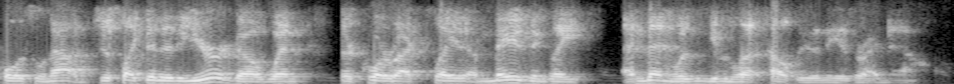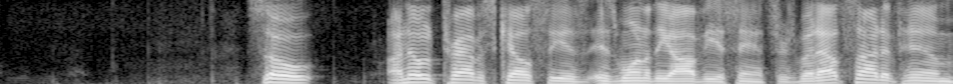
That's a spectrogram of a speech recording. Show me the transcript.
pull this one out, just like they did a year ago when their quarterback played amazingly and then was even less healthy than he is right now. So I know Travis Kelce is, is one of the obvious answers, but outside of him,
